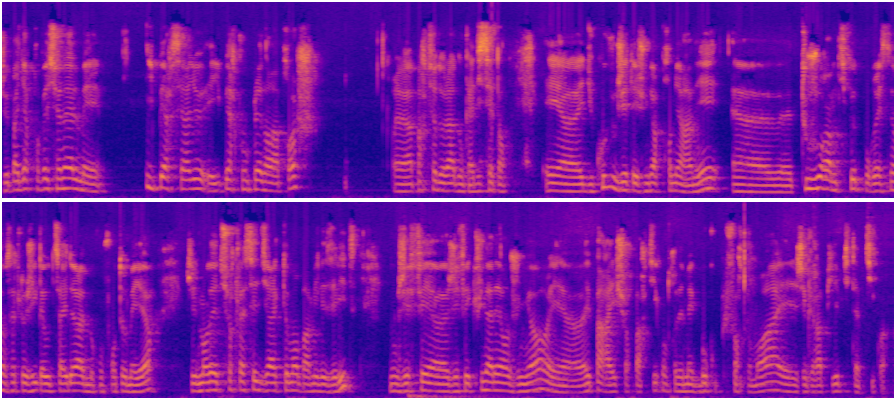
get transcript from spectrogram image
je vais pas dire professionnel, mais hyper sérieux et hyper complet dans l'approche. Euh, à partir de là, donc à 17 ans. Et, euh, et du coup, vu que j'étais junior première année, euh, toujours un petit peu pour rester dans cette logique d'outsider et me confronter aux meilleurs, j'ai demandé à être surclassé directement parmi les élites. Donc j'ai fait euh, j'ai fait qu'une année en junior et, euh, et, pareil, je suis reparti contre des mecs beaucoup plus forts que moi et j'ai grappillé petit à petit quoi.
